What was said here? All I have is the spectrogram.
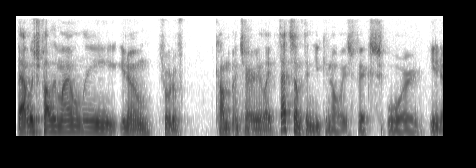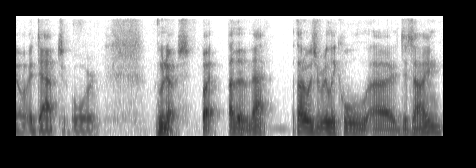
that was probably my only, you know, sort of commentary. Like that's something you can always fix or you know adapt or who knows. But other than that, I thought it was a really cool uh, design,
